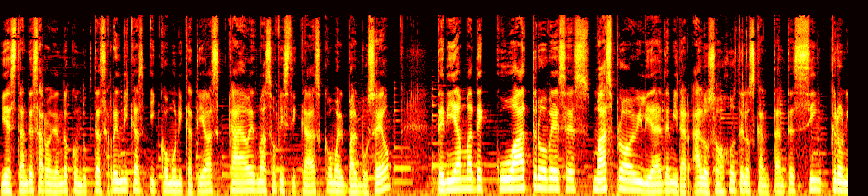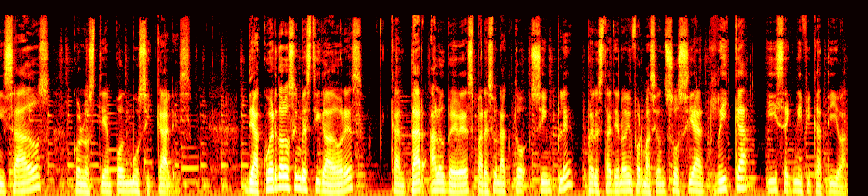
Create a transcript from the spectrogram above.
y están desarrollando conductas rítmicas y comunicativas cada vez más sofisticadas como el balbuceo, tenía más de cuatro veces más probabilidades de mirar a los ojos de los cantantes sincronizados con los tiempos musicales. De acuerdo a los investigadores, cantar a los bebés parece un acto simple, pero está lleno de información social rica y significativa,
